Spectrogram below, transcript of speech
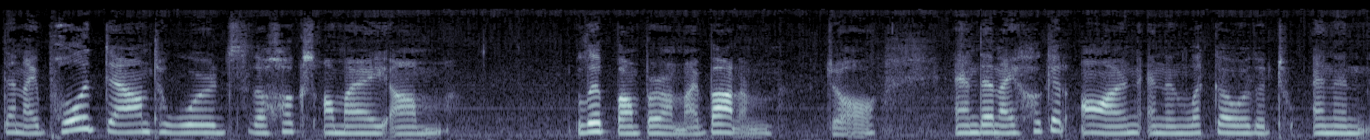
Then I pull it down towards the hooks on my um, lip bumper on my bottom jaw, and then I hook it on, and then let go of the, t- and then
